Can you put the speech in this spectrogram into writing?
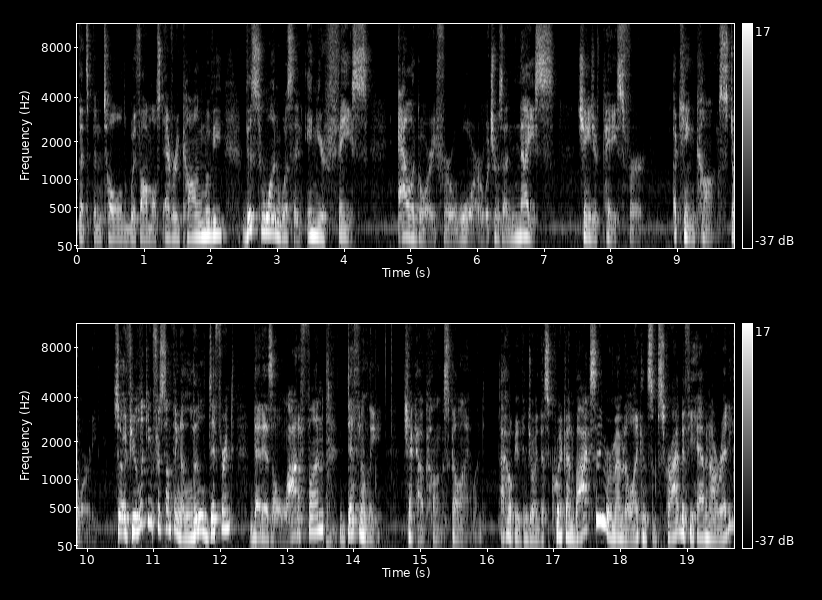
that's been told with almost every Kong movie, this one was an in your face allegory for war, which was a nice change of pace for a King Kong story. So if you're looking for something a little different that is a lot of fun, definitely check out Kong Skull Island. I hope you've enjoyed this quick unboxing. Remember to like and subscribe if you haven't already.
